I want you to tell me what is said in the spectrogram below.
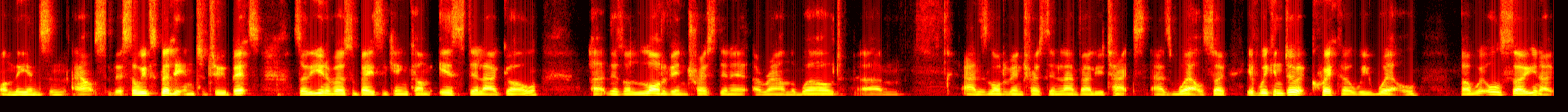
on the ins and outs of this. So we've split it into two bits. So the universal basic income is still our goal. Uh, there's a lot of interest in it around the world. Um, and there's a lot of interest in land value tax as well. So if we can do it quicker, we will. But we're also, you know,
